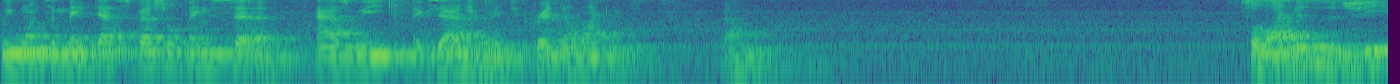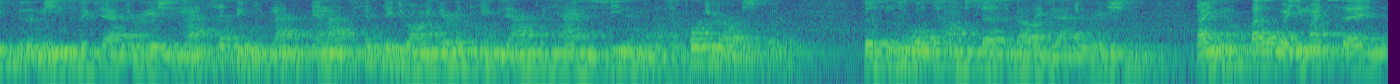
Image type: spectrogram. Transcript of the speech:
We want to make that special thing said as we exaggerate to create that likeness. Um, so likeness is achieved through the means of exaggeration, not simply, not, and not simply drawing everything exactly how you see them as a portrait artist would. Listen to what Tom says about exaggeration. Now, you, by the way, you might say,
